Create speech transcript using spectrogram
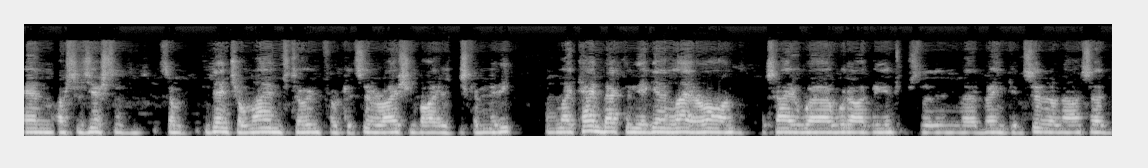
and I suggested some potential names to him for consideration by his committee. And they came back to me again later on say, uh, would I be interested in uh, being considered? And I said,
